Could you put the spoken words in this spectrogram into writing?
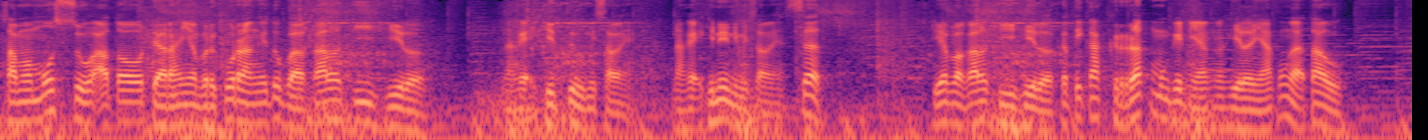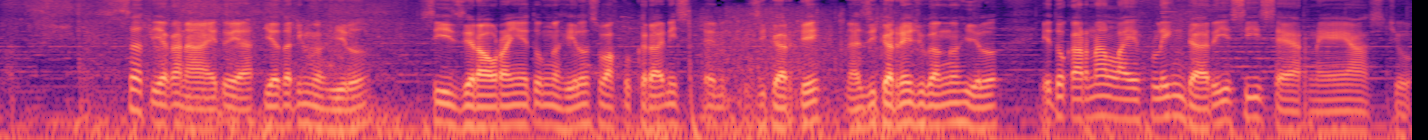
sama musuh atau darahnya berkurang itu bakal di heal Nah kayak gitu misalnya. Nah kayak gini nih misalnya. Set. Dia bakal di heal Ketika gerak mungkin ya ngehealnya. Aku nggak tahu set ya kan? Nah itu ya. Dia tadi ngehil si Zeraoranya itu ngehil sewaktu gerak ini eh, Zigarde. Nah Zigarde juga ngehil itu karena life link dari si Serneas cuy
